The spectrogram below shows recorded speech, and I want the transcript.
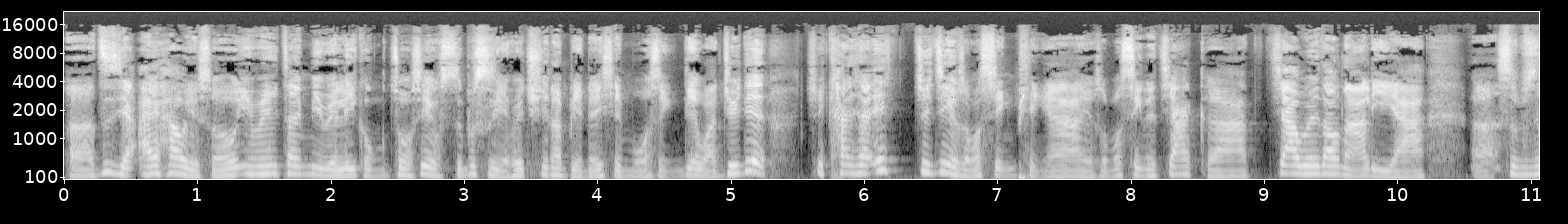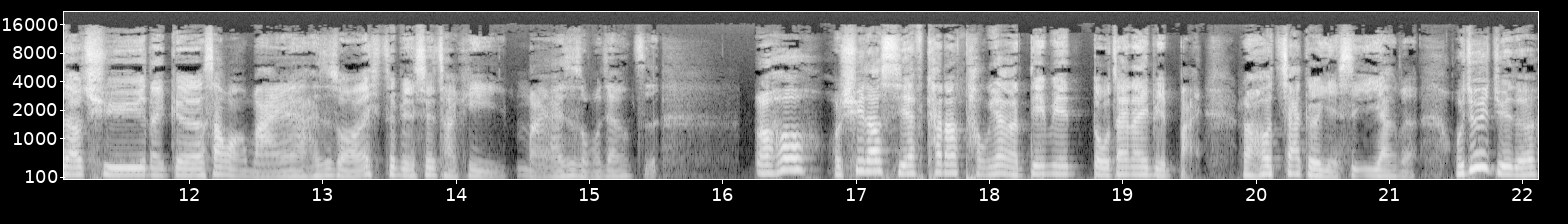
呃，自己的爱好有时候因为在蜜月里工作，所以有时不时也会去那边的一些模型店、玩具店去看一下，诶，最近有什么新品啊？有什么新的价格啊？价位到哪里呀？呃，是不是要去那个上网买啊？还是说，诶，这边现场可以买，还是什么这样子？然后我去到 CF 看到同样的店面都在那边摆，然后价格也是一样的，我就会觉得。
